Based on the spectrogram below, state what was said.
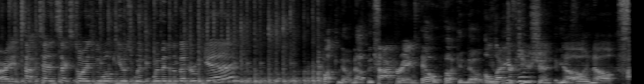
All right, top ten sex toys we won't use with women in the bedroom again. fuck no, not this. Cock ring. Hell fucking no. Have you used one? Electrocution. Have you used No, no. So-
